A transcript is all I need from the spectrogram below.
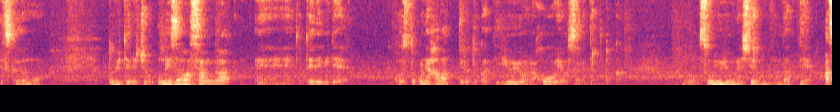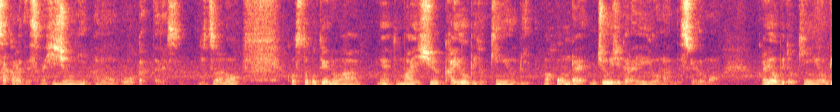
ですけどもどう言ってるんでしょう。梅沢さんが、えーと、テレビでコストコにはまってるとかっていうような放映をされたりとかそういうようなしてるものだって朝からですが非常にあの多かったです。実はあのコストコというのは、えーと、毎週火曜日と金曜日、まあ、本来10時から営業なんですけども火曜日と金曜日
